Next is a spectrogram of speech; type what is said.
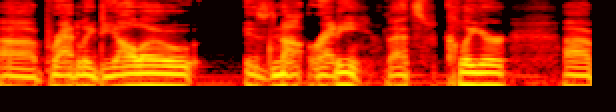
Uh, Bradley Diallo is not ready. That's clear. Uh,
